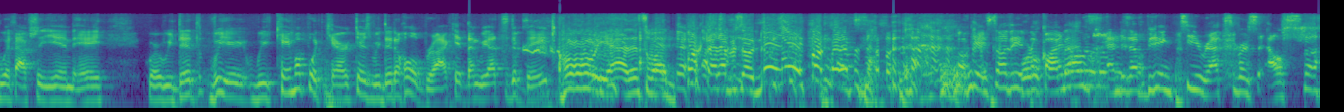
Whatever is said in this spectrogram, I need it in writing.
with actually Ian A, where we did we we came up with characters. We did a whole bracket. Then we had to debate. Oh yeah, this one. Fuck that episode. No way. Fuck that episode. Okay, so the, the finals ended up being T Rex versus Elsa.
